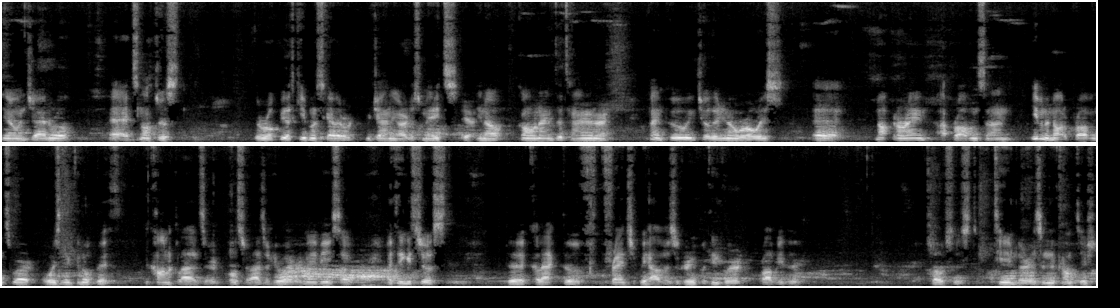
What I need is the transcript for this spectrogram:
You know, in general, uh, it's not just the rugby that's keeping us together. We generally are just mates. Yeah. You know, going out into town or playing pool with each other. You know, we're always. Uh, knocking around at Province and even in not a Province, we're always linking up with the Connacht lads or Ulster lads or whoever it may be. So I think it's just the collective friendship we have as a group. I think we're probably the closest team there is in the competition.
